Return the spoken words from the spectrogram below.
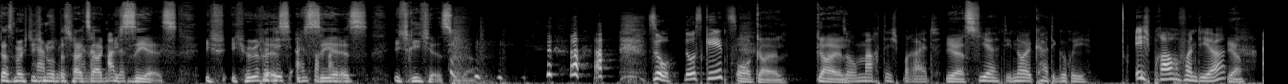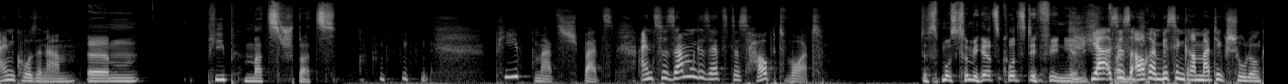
Das möchte ich nur Herzlich Bescheid gerne. sagen. Ich Alles. sehe es. Ich, ich höre es, ich sehe alles. es, ich rieche es sogar. So, los geht's. Oh, geil. Geil. So, mach dich bereit. Yes. Hier, die neue Kategorie. Ich brauche von dir Ja. einen Kosenamen. Ähm, Piep Matz Spatz. Piep, Matz, Spatz. Ein zusammengesetztes Hauptwort. Das musst du mir jetzt kurz definieren. Ich Ja, es ist nicht. auch ein bisschen Grammatikschulung.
